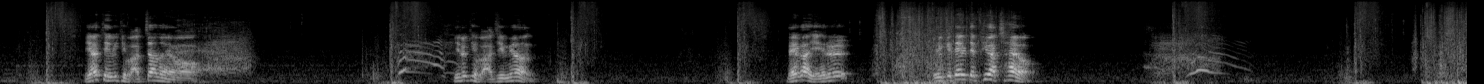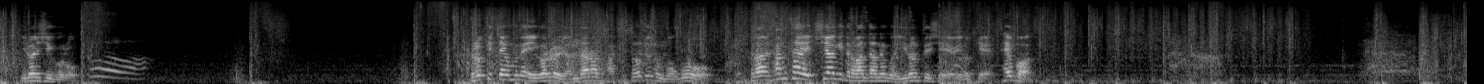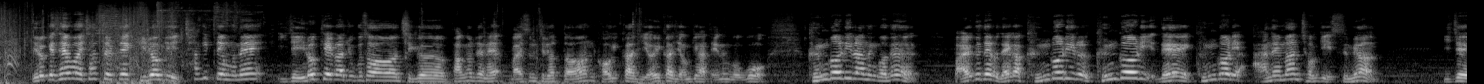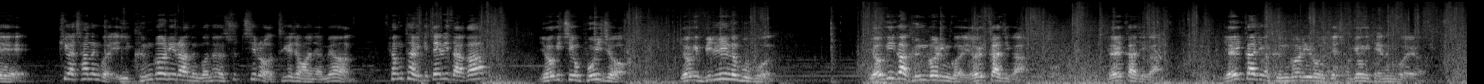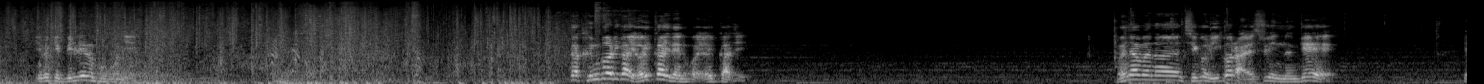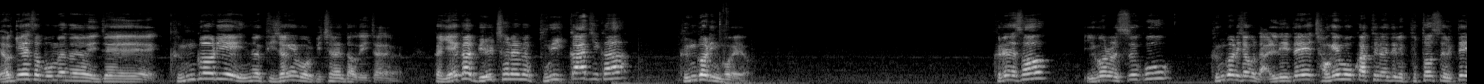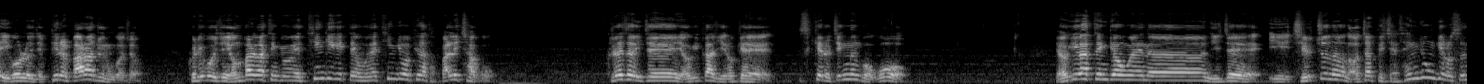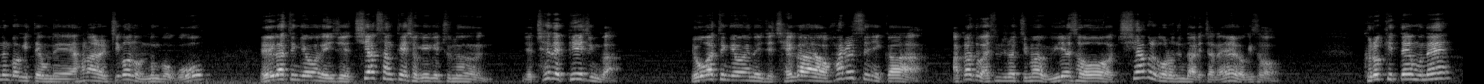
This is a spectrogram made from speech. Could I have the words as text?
얘한테 이렇게 맞잖아요. 이렇게 맞으면 내가 얘를 이렇게 때릴 때 피가 차요 이런 식으로. 그렇기 때문에 이거를 연달아서 같이 써주는 거고 그 다음에 3타에 취약이 들어간다는 건 이런 뜻이에요. 이렇게 세번. 이렇게 세 번이 찼을 때 기력이 차기 때문에 이제 이렇게 해가지고선 지금 방금 전에 말씀드렸던 거기까지 여기까지 연계가 되는 거고 근거리라는 거는 말 그대로 내가 근거리를 근거리 내 근거리 안에만 적이 있으면 이제 피가 차는 거예요. 이 근거리라는 거는 수치를 어떻게 정하냐면 평타 이렇게 때리다가 여기 지금 보이죠? 여기 밀리는 부분 여기가 근거리인 거예요. 여기까지가 여기까지가 여기까지가 근거리로 이제 적용이 되는 거예요. 이렇게 밀리는 부분이 그러니까 근거리가 여기까지 되는 거예요. 여기까지 왜냐면은 지금 이걸 알 수 있는 게 여기에서 보면은 이제 근거리에 있는 비정의 몸을 밀쳐낸다고 돼 있잖아요. 그러니까 얘가 밀쳐내는 부위까지가 근거리인 거예요. 그래서 이거를 쓰고 근거리적으로 날리되 정해목 같은 애들이 붙었을 때 이걸로 이제 피를 빨아주는 거죠. 그리고 이제 연발 같은 경우에 튕기기 때문에 튕기면 피가 더 빨리 차고. 그래서 이제 여기까지 이렇게 스킬을 찍는 거고 여기 같은 경우에는 이제 이 질주는 어차피 제 생존기로 쓰는 거기 때문에 하나를 찍어 놓는 거고 여기 같은 경우는 이제 취약 상태 적에게 주는 이제 최대 피해 증가. 요거 같은 경우에는 이제 제가 활을 쓰니까 아까도 말씀드렸지만 위에서 취약을 걸어준다 그랬잖아요 여기서. 그렇기 때문에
